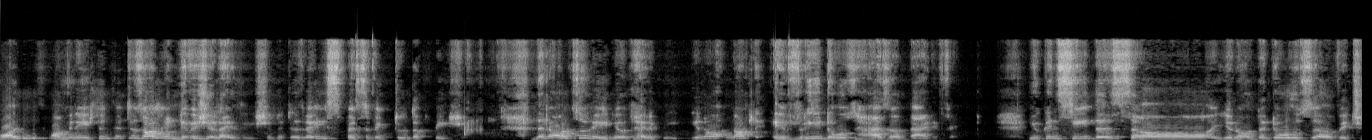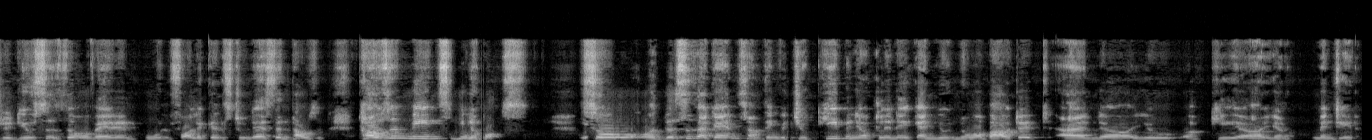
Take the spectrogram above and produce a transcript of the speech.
all these combinations. It is all individualization. It is very specific to the patient. Then also radiotherapy. You know, not every dose has a bad effect you can see this uh, you know the dose uh, which reduces the ovarian pool follicles to less than 1000 1000 means menopause. So uh, this is again something which you keep in your clinic and you know about it and uh, you uh, key, uh, you know maintain it.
